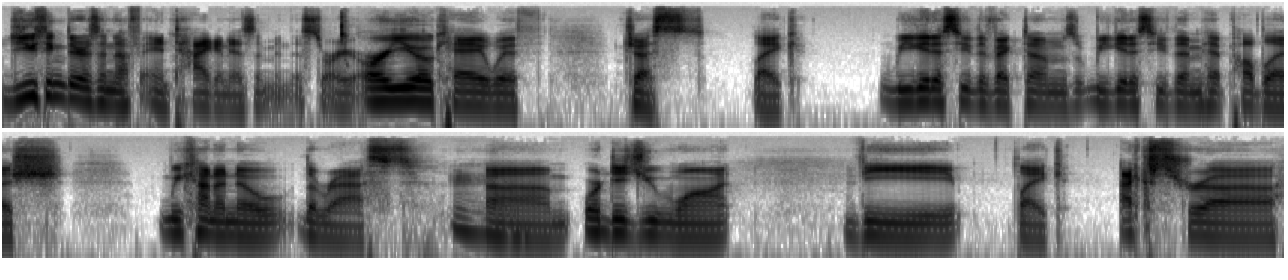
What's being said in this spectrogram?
Do you think there's enough antagonism in this story, or are you okay with just like we get to see the victims, we get to see them hit publish, we kind of know the rest, Mhm. um, or did you want the like extra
